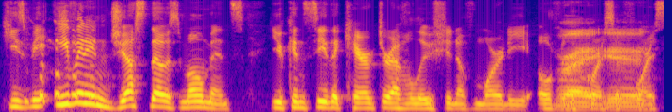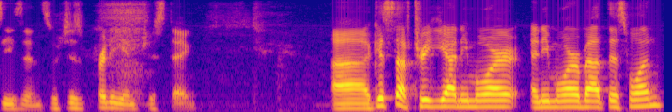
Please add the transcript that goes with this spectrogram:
he's be- even in just those moments, you can see the character evolution of Morty over right, the course yeah. of four seasons, which is pretty interesting. Uh, good stuff. Treaky, got any more? Any more about this one?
